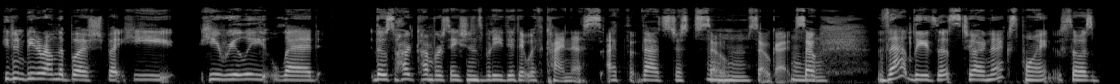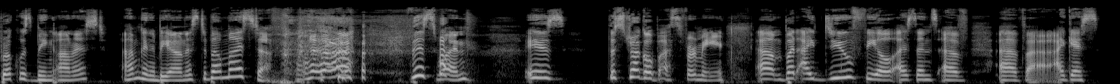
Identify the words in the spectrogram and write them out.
he didn't beat around the bush, but he he really led those hard conversations, but he did it with kindness. I th- that's just so so good. So that leads us to our next point. So as Brooke was being honest, I'm going to be honest about my stuff. this one is the struggle bus for me. Um, but I do feel a sense of, of, uh, I guess,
